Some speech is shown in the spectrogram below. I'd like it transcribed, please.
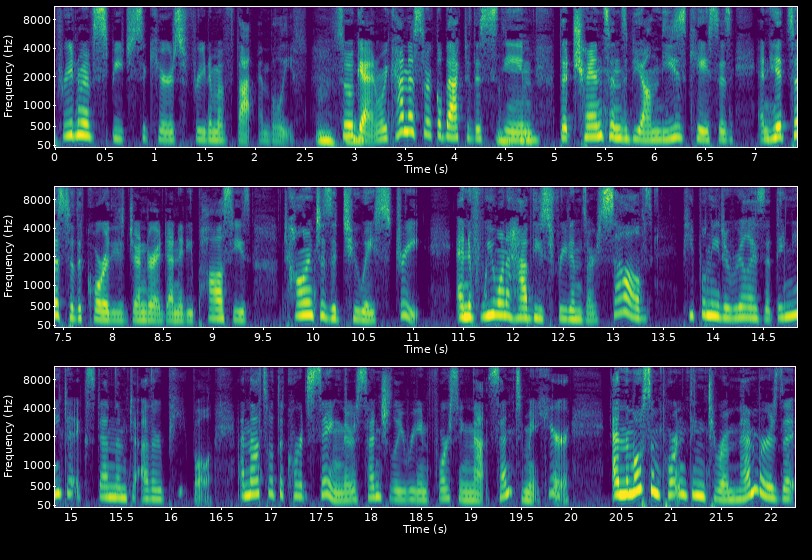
Freedom of speech secures freedom of thought and belief. So, mm-hmm. again, we kind of circle back to this mm-hmm. theme that transcends beyond these cases and hits us to the core of these gender identity policies. Tolerance is a two way street. And if we want to have these freedoms ourselves, people need to realize that they need to extend them to other people. And that's what the court's saying. They're essentially reinforcing that sentiment here. And the most important thing to remember is that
